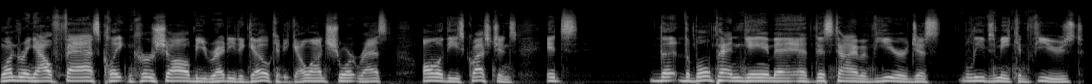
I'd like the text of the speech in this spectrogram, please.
wondering how fast Clayton Kershaw will be ready to go. Can he go on short rest? All of these questions. It's the the bullpen game at this time of year just leaves me confused.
